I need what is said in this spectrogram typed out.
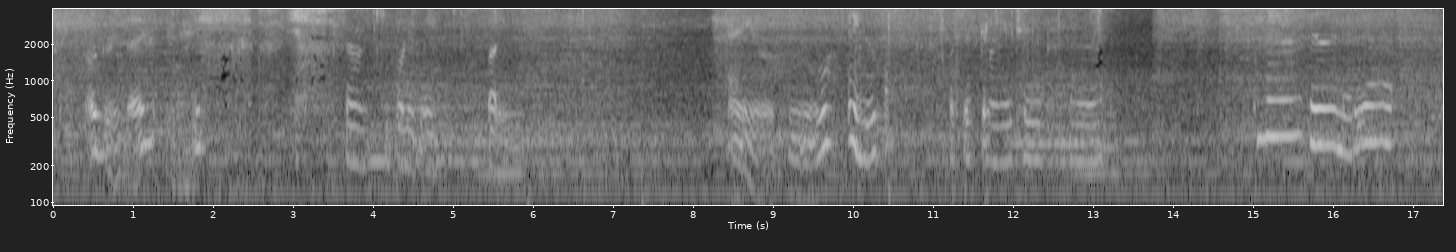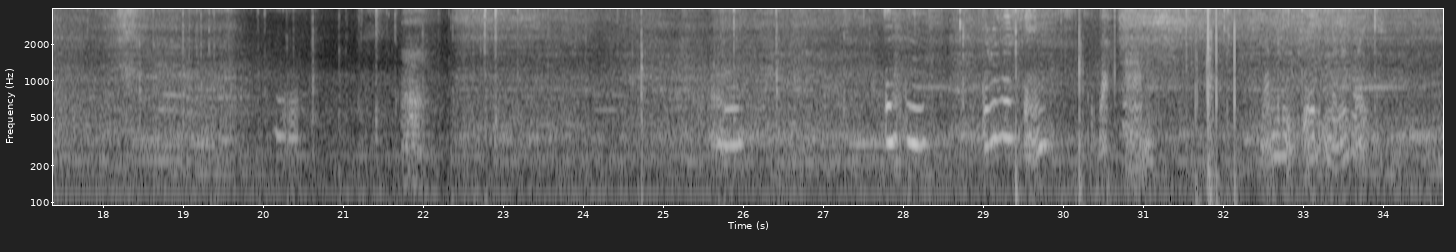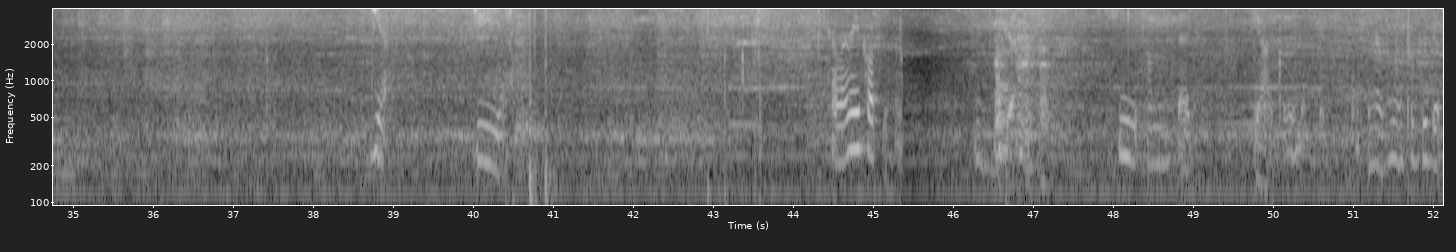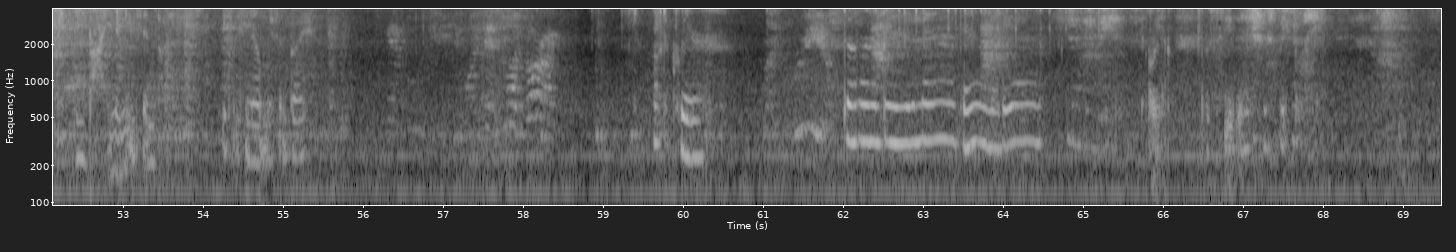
a green day. Yes. Yes, I found keyboarded me. Buddy. Anywho, let's just get on YouTube. Um, and um, there was this thing that um somebody did, and it was like. Yes. Yeah. Here, let me post this in. Yes. She um said, yeah, I could remember something. I want to visit my senpai, my new senpai. This is now my senpai. I have to clear. Don't wanna be an American. Oh yeah, let's see this. This big play.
